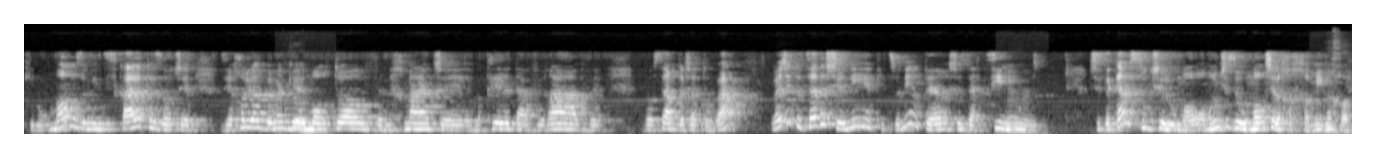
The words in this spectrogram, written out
כאילו הומור זה מין סקאלה כזאת שזה יכול להיות באמת כן. בהומור טוב ונחמד שמקליל את האווירה ו, ועושה הרגשה טובה, ויש את הצד השני הקיצוני יותר, שזה הציניות. שזה גם סוג של הומור, אומרים שזה הומור של החכמים. נכון.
